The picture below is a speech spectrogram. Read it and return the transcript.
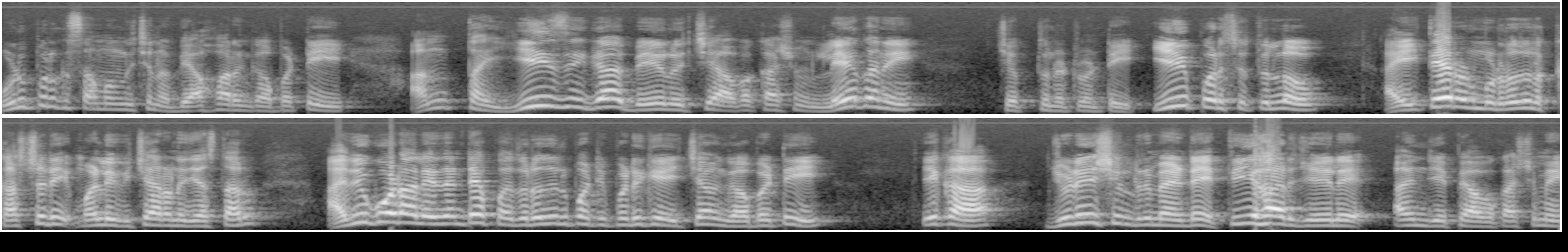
ముడుపులకు సంబంధించిన వ్యవహారం కాబట్టి అంత ఈజీగా బెయిల్ వచ్చే అవకాశం లేదని చెప్తున్నటువంటి ఈ పరిస్థితుల్లో అయితే రెండు మూడు రోజులు కస్టడీ మళ్ళీ విచారణ చేస్తారు. అది కూడా లేదంటే పది రోజుల పాటు ఇప్పటికే ఇచ్చాం కాబట్టి ఇక జ్యుడిషియల్ రిమాండే తీహార్ జైలే అని చెప్పే అవకాశమే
